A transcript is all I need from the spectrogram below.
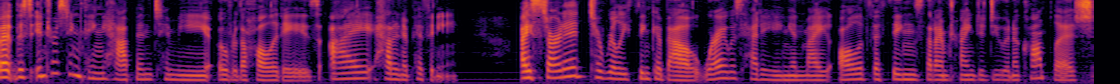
But this interesting thing happened to me over the holidays. I had an epiphany. I started to really think about where I was heading and my all of the things that I'm trying to do and accomplish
